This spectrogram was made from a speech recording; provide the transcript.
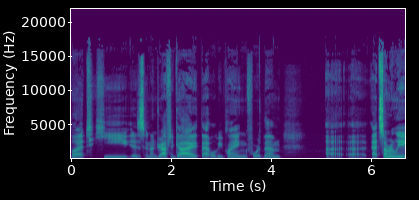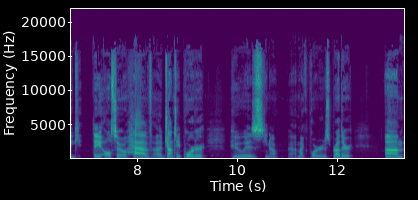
but he is an undrafted guy that will be playing for them uh, uh, at summer league. They also have uh, Jontay Porter, who is you know uh, Michael Porter's brother. Um,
